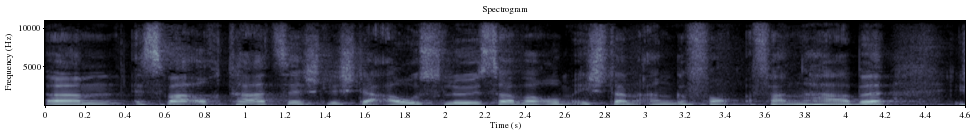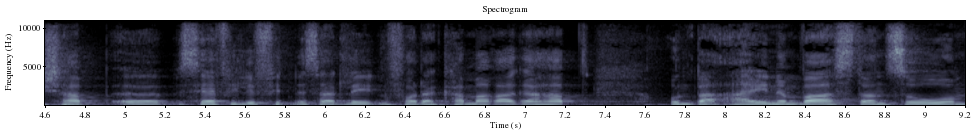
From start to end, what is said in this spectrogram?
ähm, es war auch tatsächlich der Auslöser, warum ich dann angefangen habe. Ich habe äh, sehr viele Fitnessathleten vor der Kamera gehabt und bei einem war es dann so,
